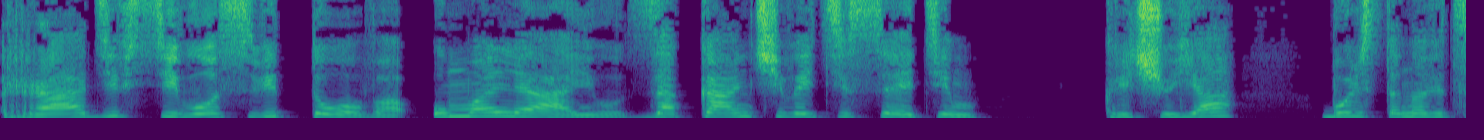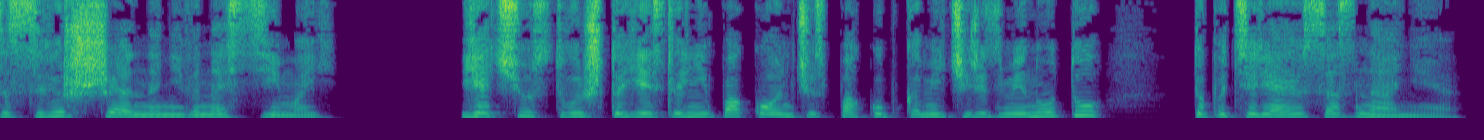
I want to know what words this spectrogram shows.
Ради всего святого, умоляю, заканчивайте с этим!» Кричу я, боль становится совершенно невыносимой. Я чувствую, что если не покончу с покупками через минуту, то потеряю сознание.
